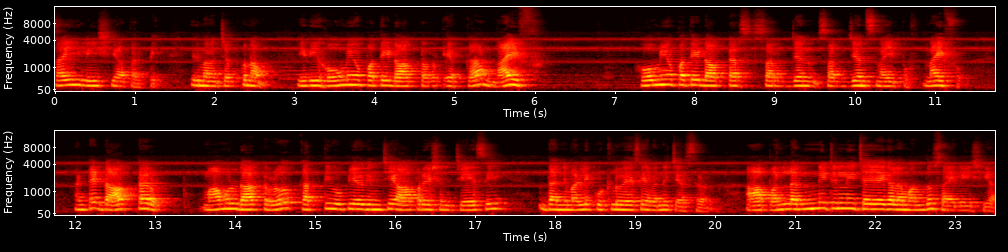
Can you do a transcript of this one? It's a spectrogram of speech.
సైలీషియా థర్టీ. ఇది మనం చెప్పుకున్నాం. ఇది హోమియోపతి డాక్టర్ యొక్క knife. Homeopathy doctors surgeon surgeons knife knife. అంటే డాక్టర్ మామూలు డాక్టరు కత్తి ఉపయోగించి ఆపరేషన్ చేసి దాన్ని మళ్ళీ కుట్లు వేసి అవన్నీ చేస్తాడు. ఆ పనులన్నిటిని చేయగల మందు సైలేషియా.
